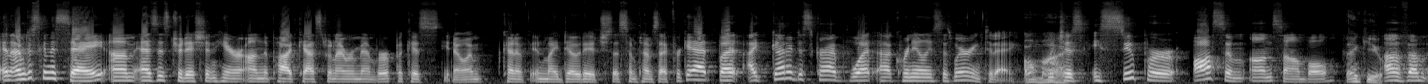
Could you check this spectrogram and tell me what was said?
And I'm just going to say, um, as is tradition here on the podcast when I remember, because, you know, I'm kind of in my dotage, so sometimes I forget, but I got to describe what uh, Cornelius is wearing today. Oh, my. Which is a super awesome ensemble. Thank you. Of, um,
